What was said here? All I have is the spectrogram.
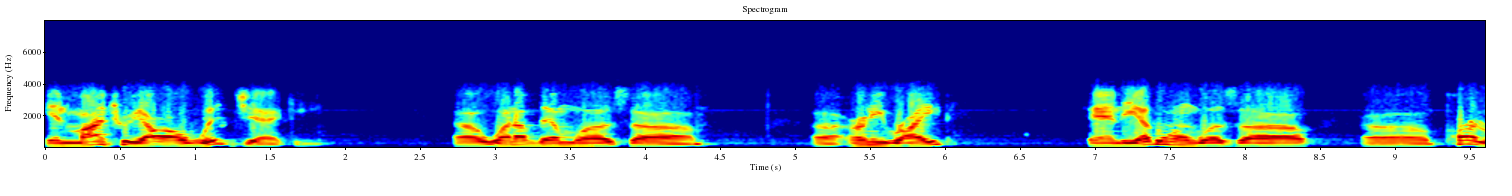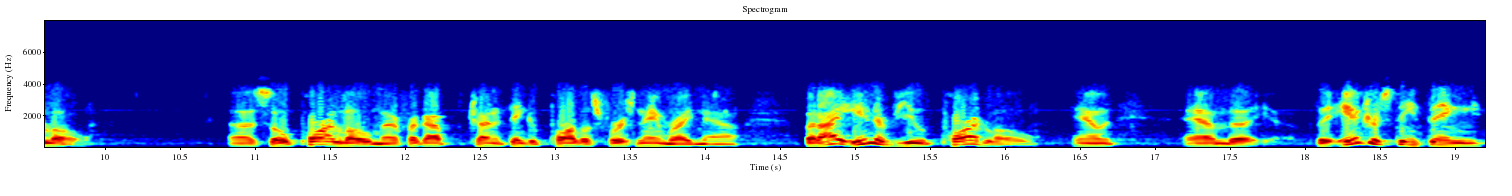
in Montreal with Jackie. Uh, one of them was uh, uh, Ernie Wright, and the other one was uh, uh, Partlow. Uh, so Partlow, matter of fact, I'm trying to think of Partlow's first name right now. But I interviewed Partlow, and and the the interesting thing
